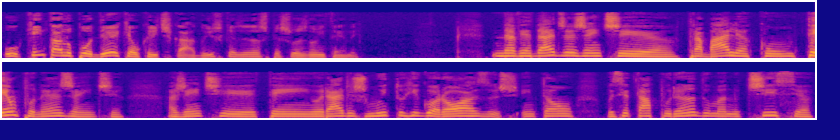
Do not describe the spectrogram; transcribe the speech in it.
O, quem está no poder que é o criticado. Isso que às vezes as pessoas não entendem. Na verdade, a gente trabalha com tempo, né, gente? A gente tem horários muito rigorosos, então você está apurando uma notícia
